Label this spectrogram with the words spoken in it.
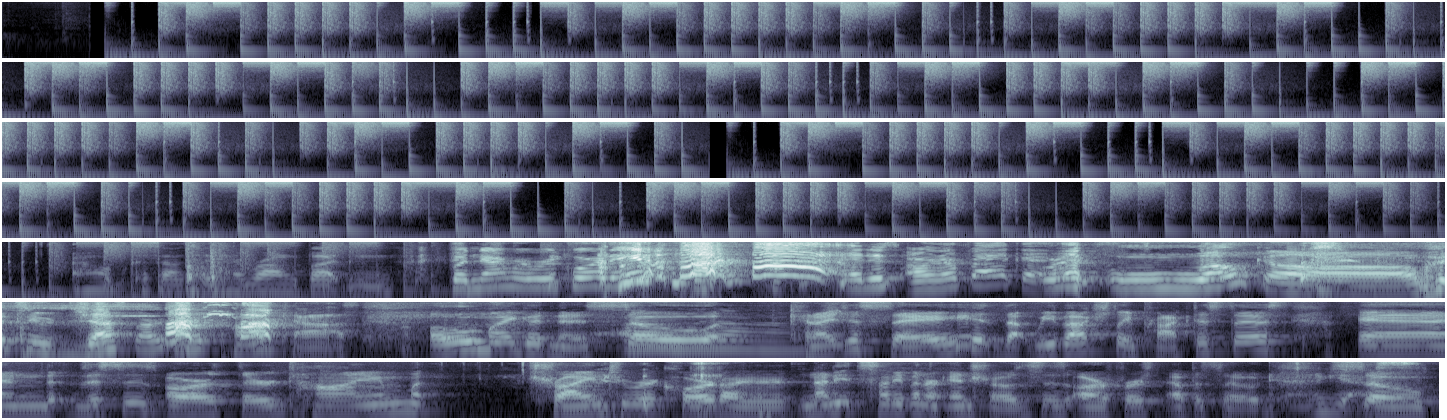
But now we're recording. and it's on our podcast. Welcome to Just Our Tip podcast. Oh my goodness. So, Oh my can I just say that we've actually practiced this, and this is our third time trying to record our, not, it's not even our intro, this is our first episode. Yes. So,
